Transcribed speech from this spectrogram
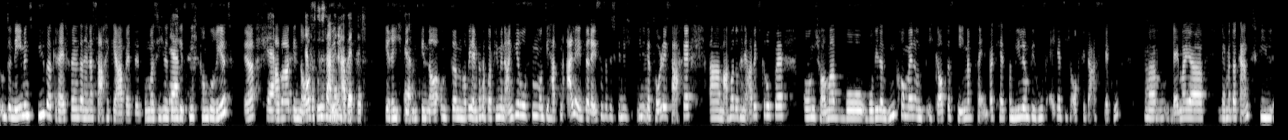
unternehmensübergreifend an einer Sache gearbeitet, wo man sich natürlich ja. jetzt nicht konkurriert, ja, ja. aber genau so zusammenarbeitet. Gerichtet ja. und genau und dann habe ich einfach ein paar Firmen angerufen und die hatten alle Interessen. Das finde ich, find mhm. ich eine tolle Sache. Äh, machen wir doch eine Arbeitsgruppe und schauen wir, wo, wo wir dann hinkommen. Und ich glaube, das Thema Vereinbarkeit, Familie und Beruf eignet sich auch für das sehr gut, mhm. ähm, weil man ja weil man da ganz viel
